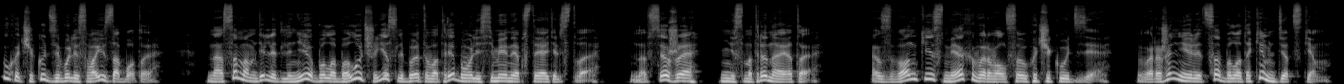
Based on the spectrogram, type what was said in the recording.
у Хачикудзи были свои заботы. На самом деле для нее было бы лучше, если бы этого требовали семейные обстоятельства. Но все же, несмотря на это, Звонкий смех вырвался у Хачикудзи. Выражение лица было таким детским.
